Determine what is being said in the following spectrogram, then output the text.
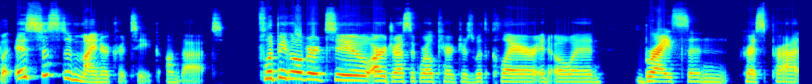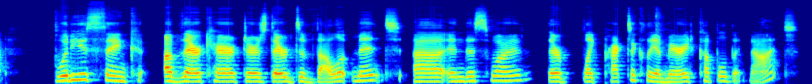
But it's just a minor critique on that flipping over to our Jurassic World characters with Claire and Owen, Bryce and Chris Pratt. What do you think of their characters, their development uh, in this one? They're like practically a married couple, but not.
